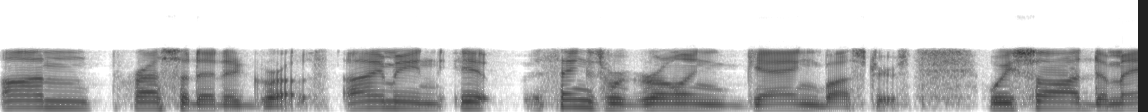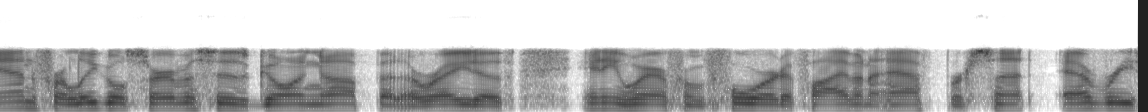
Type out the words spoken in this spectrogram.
unprecedented growth. I mean, it, things were growing gangbusters. We saw demand for legal services going up at a rate of anywhere from four to five and a half percent every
